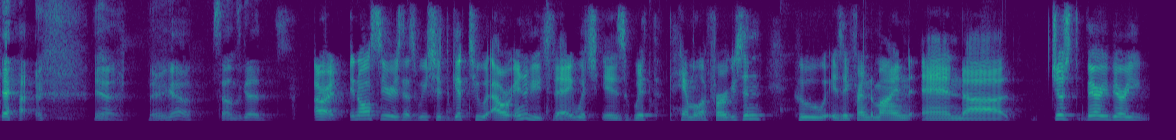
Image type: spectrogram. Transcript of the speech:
yeah, yeah. There you go. Sounds good. All right. In all seriousness, we should get to our interview today, which is with Pamela Ferguson, who is a friend of mine and uh, just very, very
